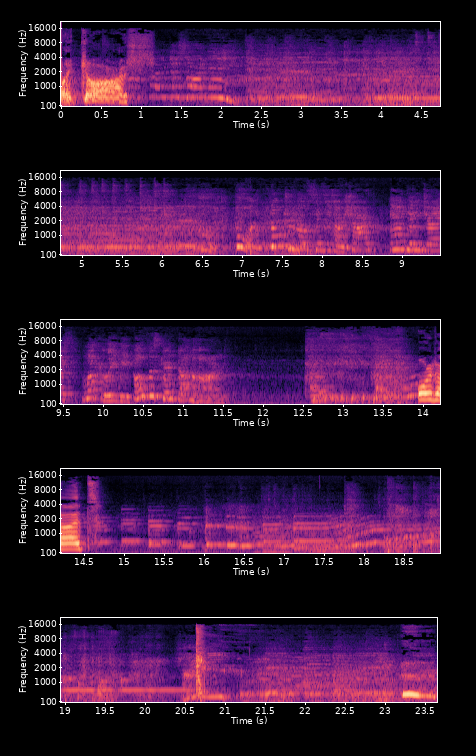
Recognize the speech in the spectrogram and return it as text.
My gosh! no! They're shiny. Oh boy, don't you know scissors are sharp and dangerous? Luckily, we both escaped unharmed. Or not. Shiny.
